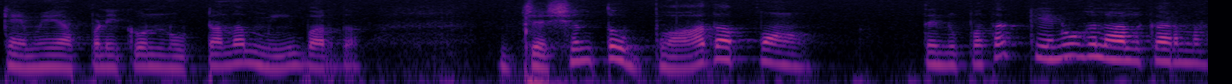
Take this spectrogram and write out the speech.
ਕਿਵੇਂ ਆਪਣੇ ਕੋਲ ਨੋਟਾਂ ਦਾ ਮੀਂਹ ਵਰਦਾ। ਜਸ਼ਨ ਤੋਂ ਬਾਅਦ ਆਪਾਂ ਤੈਨੂੰ ਪਤਾ ਕਿਹਨੂੰ ਹਲਾਲ ਕਰਨਾ?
